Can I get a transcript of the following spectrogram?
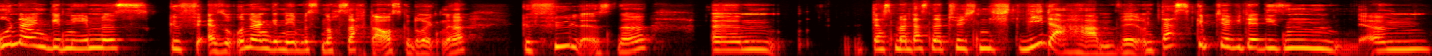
unangenehmes Gefühl, also unangenehmes noch sachte ausgedrückt, ne, Gefühl ist, ne, ähm, dass man das natürlich nicht wieder haben will. Und das gibt ja wieder diesen, ähm,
